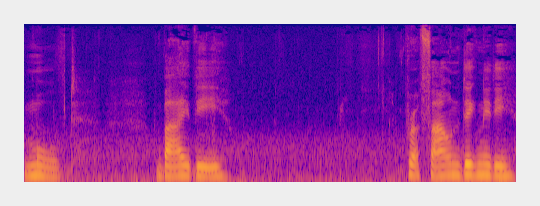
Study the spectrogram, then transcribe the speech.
moved by the profound dignity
